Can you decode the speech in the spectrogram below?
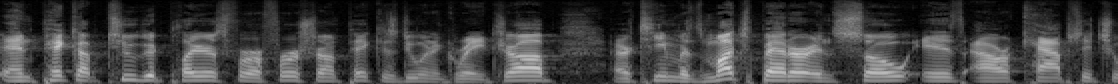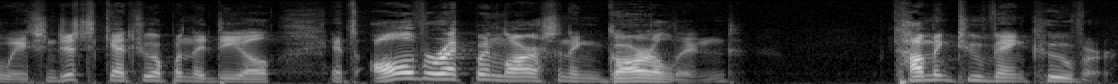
and pick up two good players for a first round pick is doing a great job. Our team is much better, and so is our cap situation. Just to catch you up on the deal, it's Oliver Ekman Larsson and Garland coming to Vancouver.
